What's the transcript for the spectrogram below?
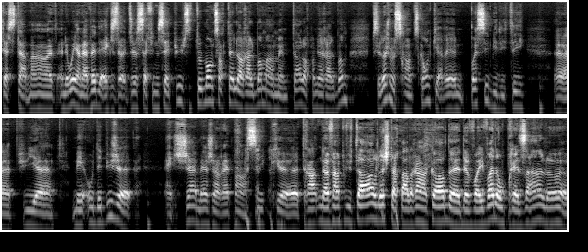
Testament, anyway, il y en avait d'Exodus, ça finissait plus. Tout le monde sortait leur album en même temps, leur premier album. Puis c'est là que je me suis rendu compte qu'il y avait une possibilité. puis, mais au début, je, jamais j'aurais pensé que 39 ans plus tard, là, je te parlerais encore de, de Voivode au présent. Là,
